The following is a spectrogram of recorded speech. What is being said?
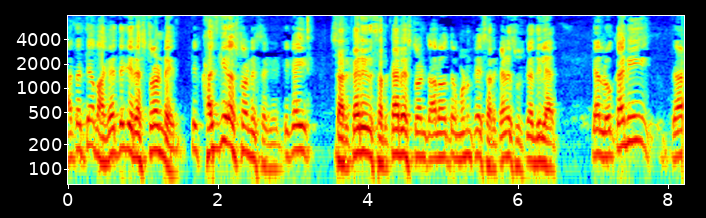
आता त्या भागातले जे रेस्टॉरंट आहेत ते खाजगी रेस्टॉरंट आहेत सगळे. ते काही सरकारी सरकारी रेस्टॉरंट चालू होतं म्हणून काही सरकारने सूचना दिल्यात. त्या लोकांनी त्या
